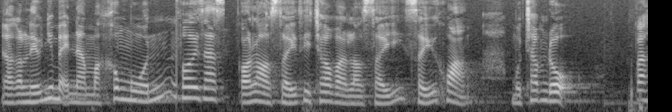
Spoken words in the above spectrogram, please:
À, còn nếu như mẹ nào mà không muốn phơi ra có lò sấy thì cho vào lò sấy sấy khoảng 100 độ Vâng,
